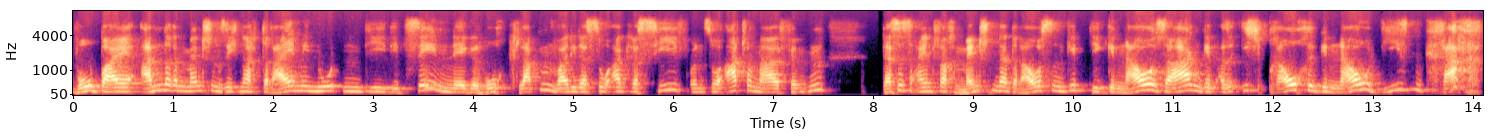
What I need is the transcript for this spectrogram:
wo bei anderen Menschen sich nach drei Minuten die, die Zehennägel hochklappen, weil die das so aggressiv und so atonal finden, dass es einfach Menschen da draußen gibt, die genau sagen, also ich brauche genau diesen Krach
